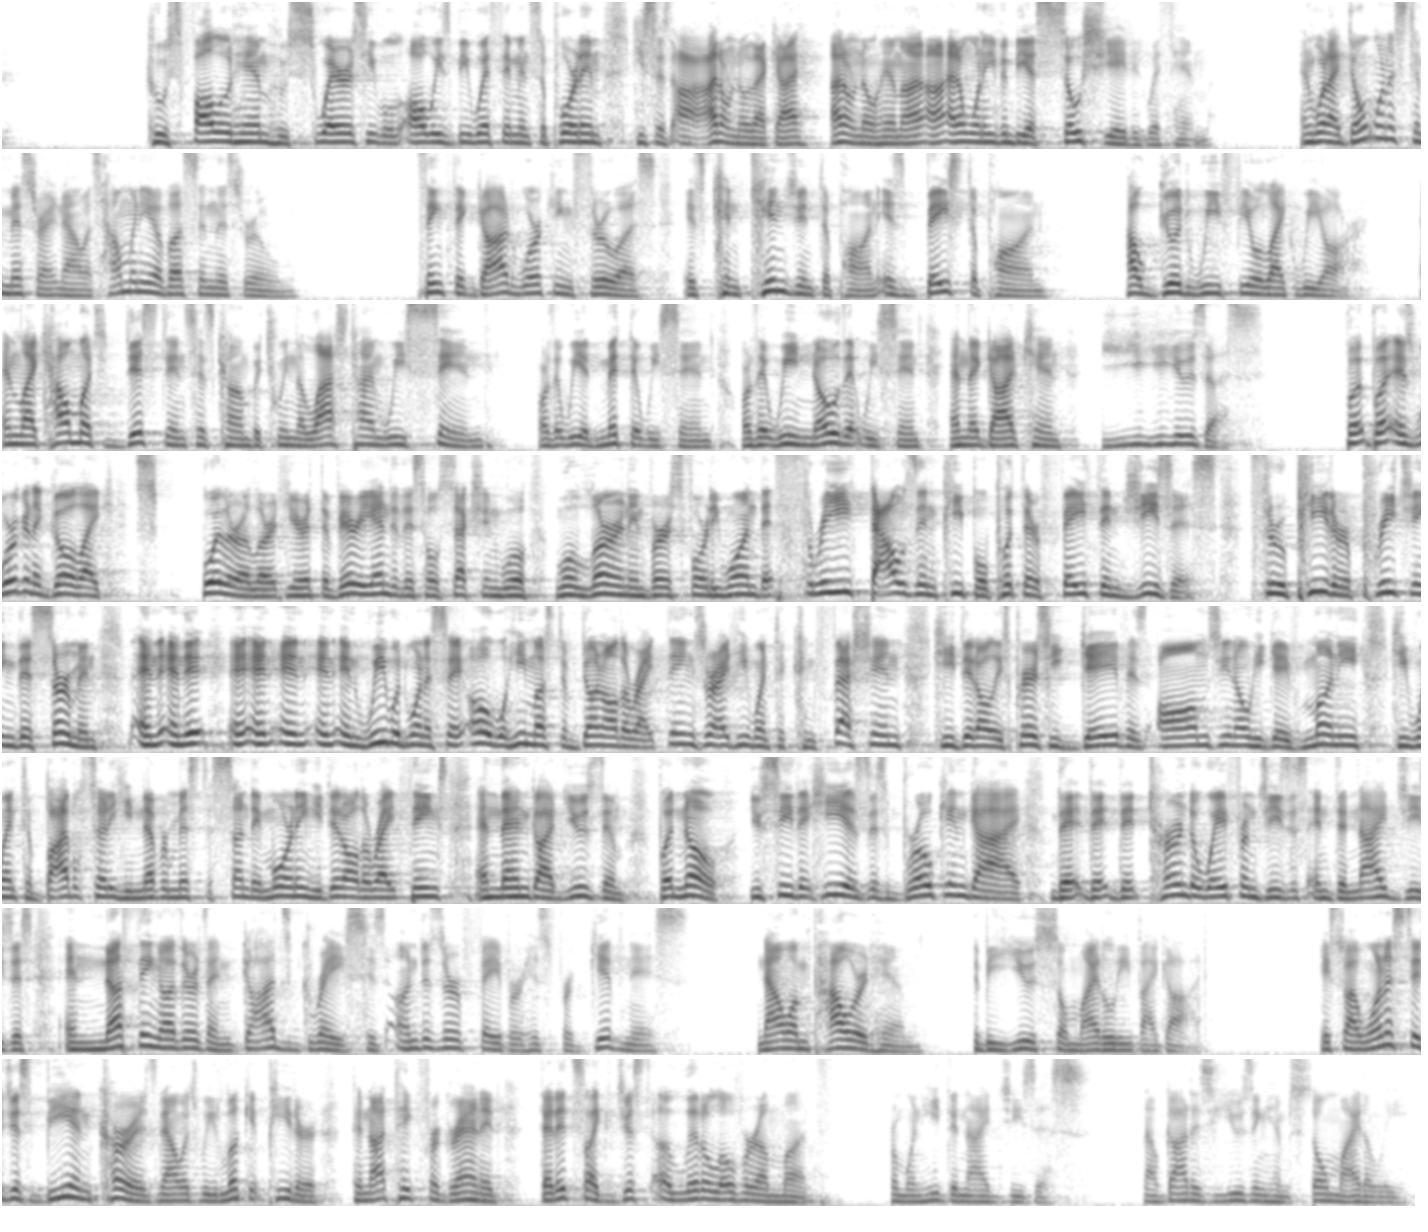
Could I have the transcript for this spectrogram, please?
who's followed him, who swears he will always be with him and support him, he says, ah, I don't know that guy. I don't know him. I, I don't want to even be associated with him. And what I don't want us to miss right now is how many of us in this room think that God working through us is contingent upon, is based upon how good we feel like we are. And like how much distance has come between the last time we sinned, or that we admit that we sinned, or that we know that we sinned, and that God can use us. But, but as we're going to go like Spoiler alert here, at the very end of this whole section, we'll, we'll learn in verse 41 that 3,000 people put their faith in Jesus through Peter preaching this sermon. And, and, it, and, and, and, and we would want to say, oh, well, he must have done all the right things, right? He went to confession, he did all these prayers, he gave his alms, you know, he gave money, he went to Bible study, he never missed a Sunday morning, he did all the right things, and then God used him. But no, you see that he is this broken guy that, that, that turned away from Jesus and denied denied Jesus, and nothing other than God's grace, his undeserved favor, his forgiveness, now empowered him to be used so mightily by God. Okay, so I want us to just be encouraged now as we look at Peter to not take for granted that it's like just a little over a month from when he denied Jesus. Now God is using him so mightily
